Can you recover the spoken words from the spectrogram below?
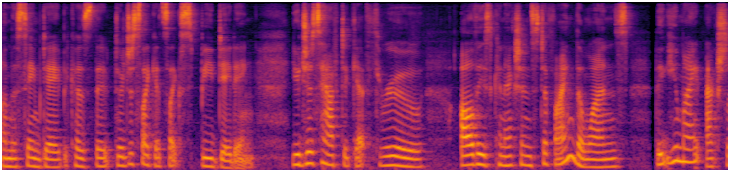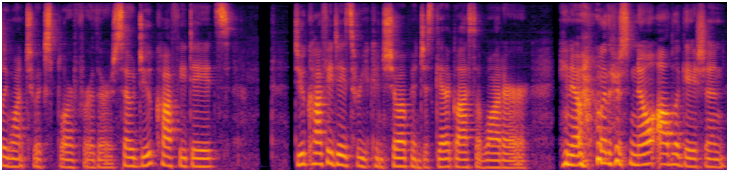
on the same day because they, they're just like it's like speed dating. You just have to get through all these connections to find the ones that you might actually want to explore further. So do coffee dates. Do coffee dates where you can show up and just get a glass of water. You know, there's no obligation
